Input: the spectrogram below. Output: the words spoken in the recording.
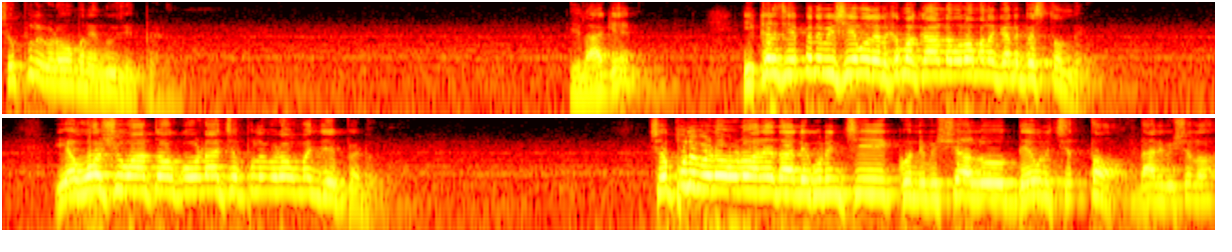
చెప్పులు విడవమని ఎందుకు చెప్పాడు? ఇలాగే ఇక్కడ చెప్పిన విషయము నిర్గమకాండంలో మనకు కనిపిస్తుంది. యహోశివాతో కూడా చెప్పులు విడవమని చెప్పాడు. చెప్పులు విడవడం అనే దాని గురించి కొన్ని విషయాలు దేవుని చిత్తం దాని విషయంలో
